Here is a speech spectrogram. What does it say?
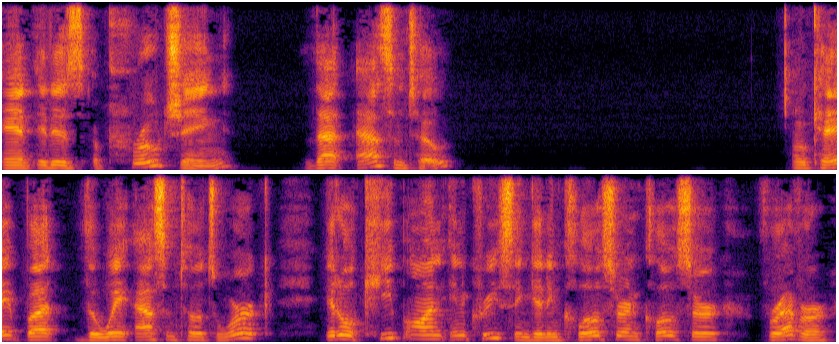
and it is approaching that asymptote. Okay, but the way asymptotes work, it'll keep on increasing, getting closer and closer forever,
